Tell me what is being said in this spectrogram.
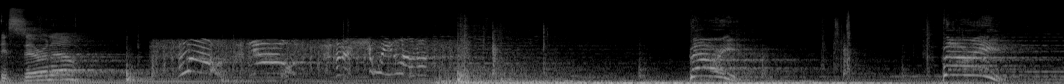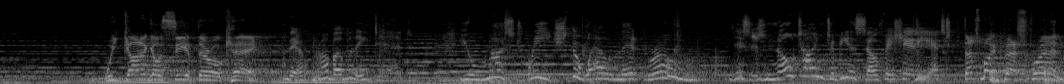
It's Sarah now? Whoa! No! For the sweet love of... Barry! Barry! We gotta go see if they're okay. They're probably dead. You must reach the well-lit room. This is no time to be a selfish idiot. That's my best friend.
